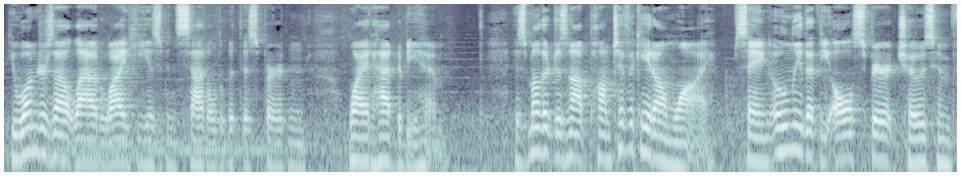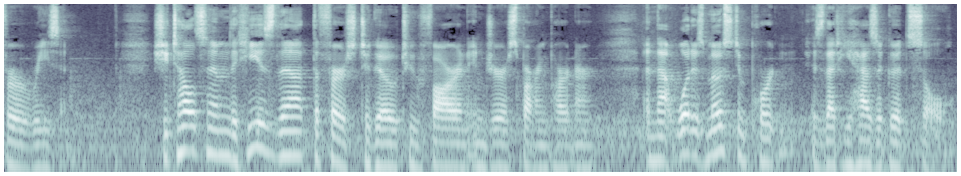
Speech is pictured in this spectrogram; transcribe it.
He wonders out loud why he has been saddled with this burden, why it had to be him. His mother does not pontificate on why, saying only that the All Spirit chose him for a reason. She tells him that he is not the first to go too far and injure a sparring partner, and that what is most important is that he has a good soul.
